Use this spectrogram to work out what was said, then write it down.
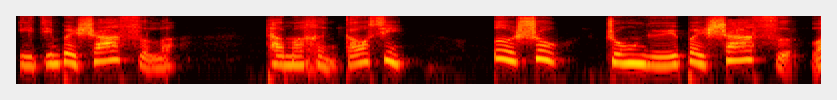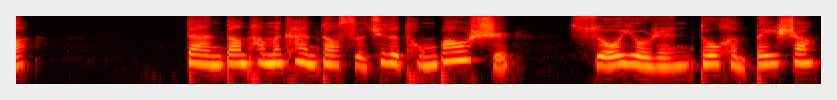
已经被杀死了。他们很高兴，恶兽终于被杀死了。但当他们看到死去的同胞时，所有人都很悲伤。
